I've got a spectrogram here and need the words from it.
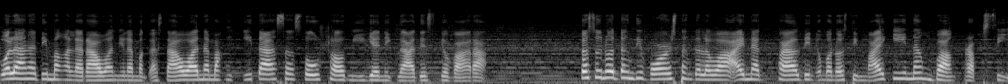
Wala na din mga larawan nila mag-asawa na makikita sa social media ni Gladys Guevara. Kasunod ng divorce ng dalawa ay nag-file din umano si Mikey ng bankruptcy.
